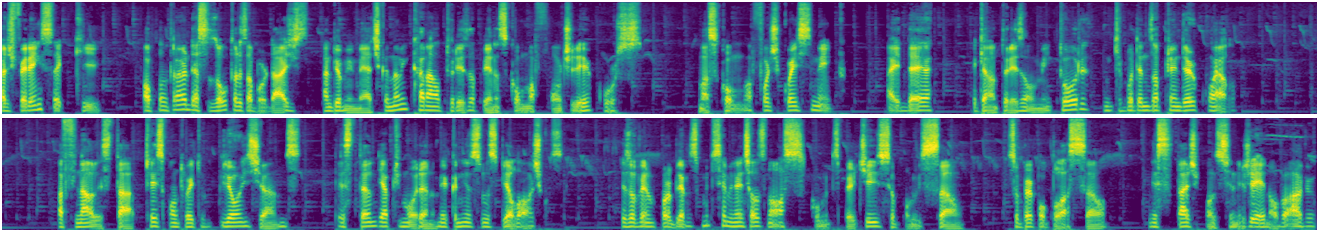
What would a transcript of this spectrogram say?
A diferença é que, ao contrário dessas outras abordagens, a biomimética não encara a natureza apenas como uma fonte de recursos, mas como uma fonte de conhecimento. A ideia é que a natureza é uma mentora em que podemos aprender com ela. Afinal, ela está há 3,8 bilhões de anos testando e aprimorando mecanismos biológicos, resolvendo problemas muito semelhantes aos nossos, como desperdício, poluição, superpopulação, necessidade de fontes de energia renovável.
